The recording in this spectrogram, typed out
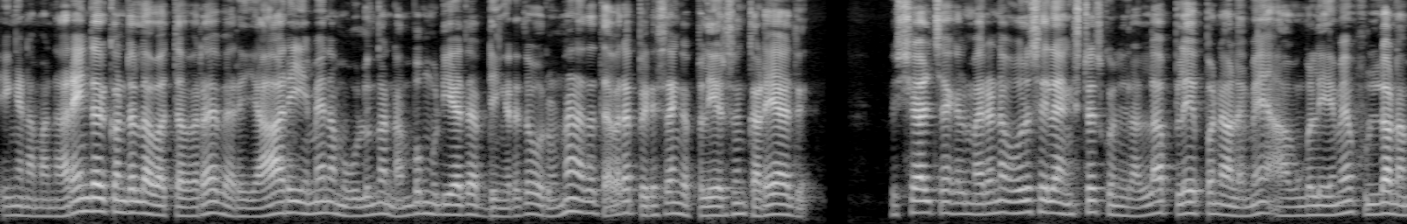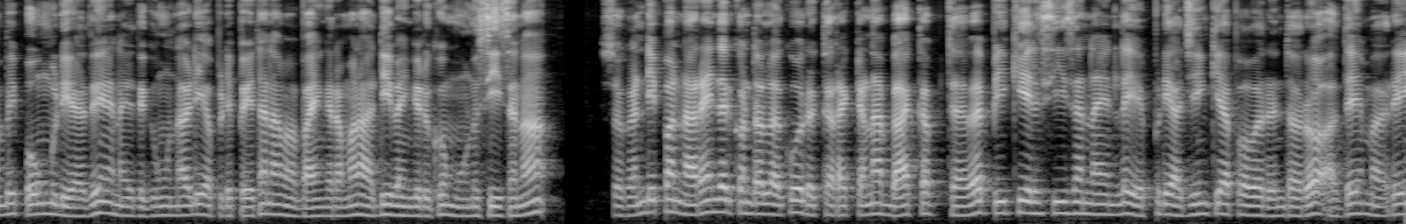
இங்கே நம்ம நரேந்தர் கொண்டலாவை தவிர வேறு யாரையுமே நம்ம ஒழுங்காக நம்ப முடியாது அப்படிங்கிறது ஒரு உண்மை. அதை தவிர பெருசாக இங்கே பிளேயர்ஸும் கிடையாது. விஷால் சேகல் மாதிரியான ஒரு சில யங்ஸ்டர்ஸ் கொஞ்சம் நல்லா ப்ளே பண்ணாலுமே அவங்களையுமே ஃபுல்லாக நம்பி போக முடியாது. ஏன்னா இதுக்கு முன்னாடி அப்படி போய் தான் நம்ம பயங்கரமான அடி வாங்கியிருக்கோம் மூணு சீசனாக ஸோ கண்டிப்பாக நரேந்தர் கொண்டலாவுக்கு ஒரு கரெக்டான பேக்கப் தேவை. பிகேஎல் சீசன் நைனில் எப்படி அஜிங்கியா பவர் இருந்தாரோ அதே மாதிரி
